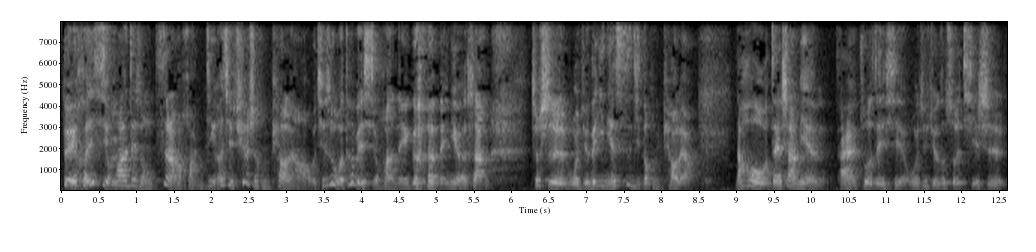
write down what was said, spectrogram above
对，很喜欢这种自然环境，而且确实很漂亮啊！我其实我特别喜欢那个雷尼尔山，就是我觉得一年四季都很漂亮。然后在上面哎做这些，我就觉得说，其实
